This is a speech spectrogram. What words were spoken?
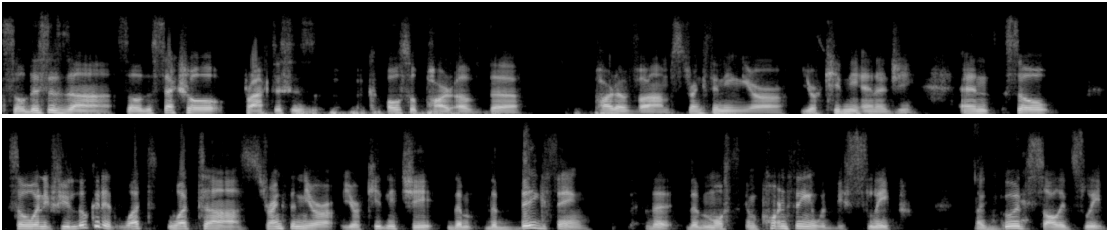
so this is uh, so the sexual practice is also part of the part of um, strengthening your your kidney energy and so so when if you look at it what what uh, strengthen your your kidney chi the the big thing the the most important thing would be sleep. Like good solid sleep.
